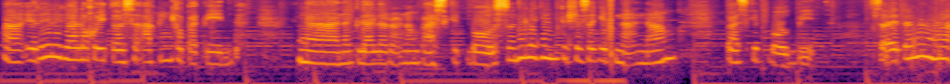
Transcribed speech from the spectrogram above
uh, iririgalo ko ito sa aking kapatid na naglalaro ng basketball. So, nilagyan ko siya sa gitna ng basketball bead. So, ito na nga.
